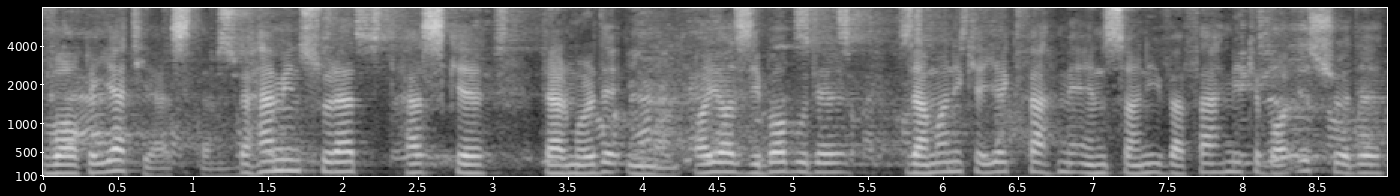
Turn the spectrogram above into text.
واقعیتی هستند به همین صورت هست که در مورد ایمان آیا زیبا بوده؟ زمانی که یک فهم انسانی و فهمی که باعث شده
